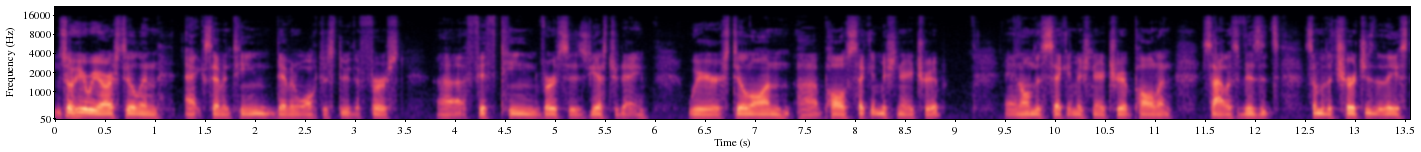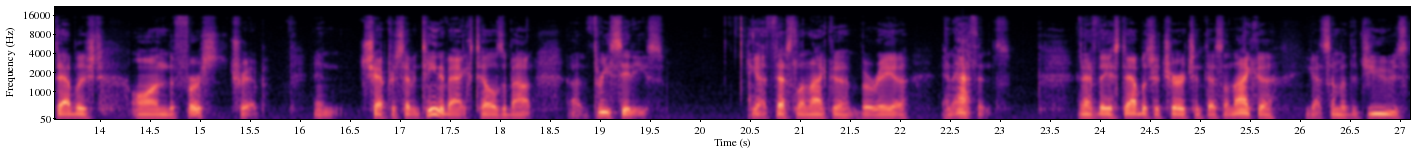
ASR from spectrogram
And so here we are still in Acts 17. Devin walked us through the first uh, 15 verses yesterday. We're still on uh, Paul's second missionary trip. And on this second missionary trip, Paul and Silas visits some of the churches that they established on the first trip. And chapter 17 of Acts tells about uh, three cities. You got Thessalonica, Berea, and Athens. And after they establish a church in Thessalonica, you got some of the Jews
